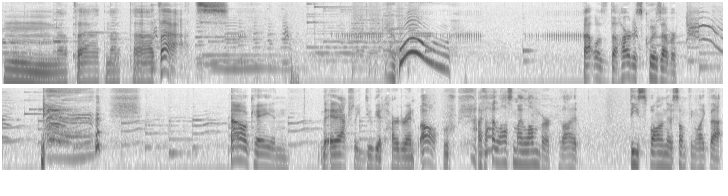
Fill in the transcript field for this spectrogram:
Hmm, not that, not that, that! Woo! That was the hardest quiz ever. okay, and they actually do get harder and- Oh! I thought I lost my lumber. I thought it despawned or something like that.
